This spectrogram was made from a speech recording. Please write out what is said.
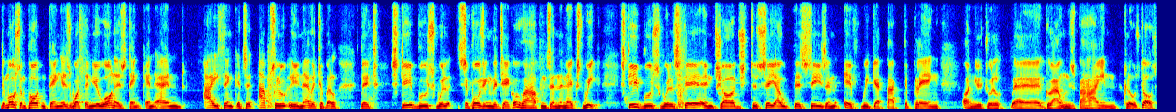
the most important thing is what the new owners think. And, and I think it's absolutely inevitable that Steve Bruce will, supposing the takeover happens in the next week, Steve Bruce will stay in charge to see out this season if we get back to playing on neutral uh, grounds behind closed doors.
